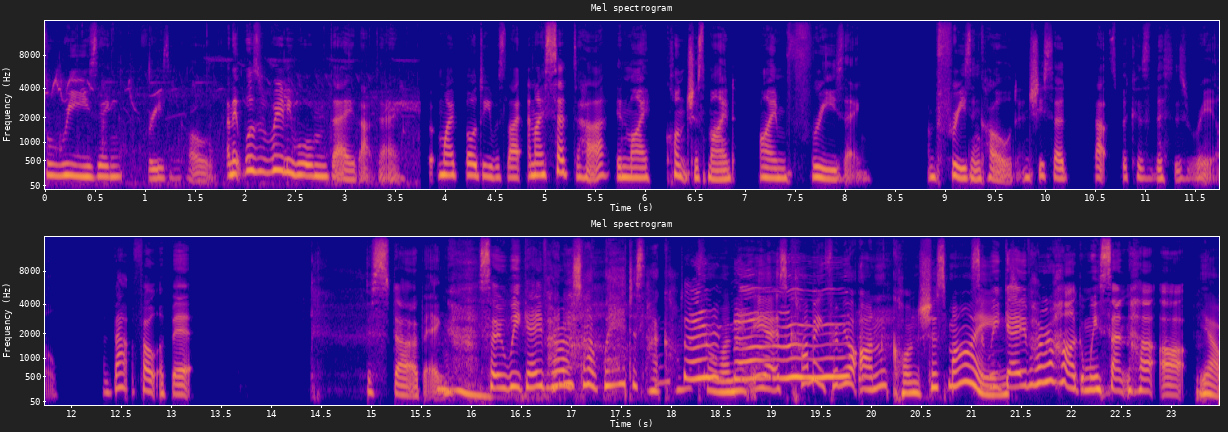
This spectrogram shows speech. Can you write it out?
freezing, freezing cold. And it was a really warm day that day. But my body was like, and I said to her in my conscious mind, I'm freezing. I'm freezing cold. And she said, That's because this is real. And that felt a bit disturbing. So we gave her and a it's like, where does that come from? I mean, yeah, it's coming from your unconscious mind. So we gave her a hug and we sent her up. yeah.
